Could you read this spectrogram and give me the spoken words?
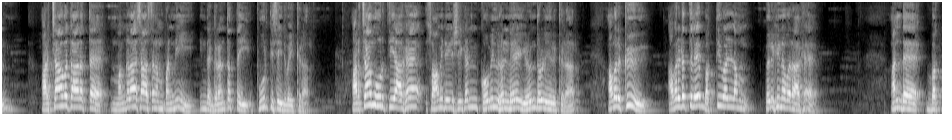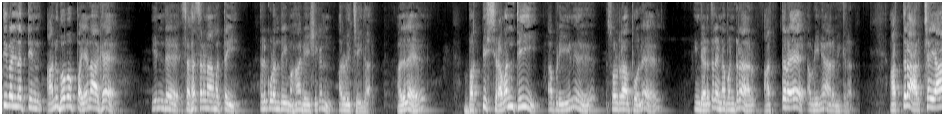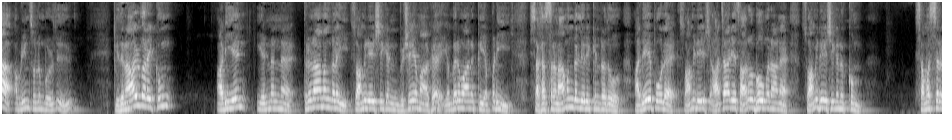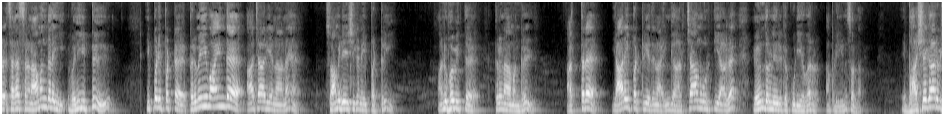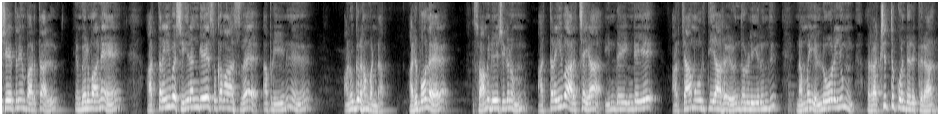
அர்ச்சாவதாரத்தை மங்களாசாசனம் பண்ணி இந்த கிரந்தத்தை பூர்த்தி செய்து வைக்கிறார். அர்ச்சாமூர்த்தியாக சுவாமி தேசிகன் கோவில்களிலே எழுந்தருளி இருக்கிறார் அவருக்கு அவரிடத்திலே பக்தி வெள்ளம் பெருகினவராக அந்த பக்தி வெள்ளத்தின் அனுபவ பயனாக இந்த சகசரநாமத்தை திருக்குழந்தை மகாதேசிகன் அருளி செய்தார். அதில் பக்தி ஸ்ரவந்தி அப்படின்னு சொல்கிறா போல இந்த இடத்துல என்ன பண்ணுறார் அத்தரை அப்படின்னு ஆரம்பிக்கிறார். அத்திர அர்ச்சையா அப்படின்னு சொல்லும் பொழுது வரைக்கும் அடியேன் என்னென்ன திருநாமங்களை சுவாமி தேசிகன் விஷயமாக எம்பெருமானுக்கு எப்படி சகசிரநாமங்கள் இருக்கின்றதோ அதே போல சுவாமி தேச ஆச்சாரிய சார்வபௌமரான சுவாமி தேசிகனுக்கும் சமஸ்ர சகசிரநாமங்களை வெளியிட்டு இப்படிப்பட்ட பெருமை வாய்ந்த ஆச்சாரியனான சுவாமி தேசிகனை பற்றி அனுபவித்த திருநாமங்கள் அத்தனை யாரை பற்றியதுனா இங்கு அர்ச்சாமூர்த்தியாக எழுந்தருளி இருக்கக்கூடியவர் அப்படின்னு சொன்னார். பாஷ்யகார் விஷயத்திலையும் பார்த்தால் எம்பெருமானே அத்தைவ ஸ்ரீரங்கே சுகமாஸ்வ அப்படின்னு அனுகிரகம் பண்ணார். அதுபோல சுவாமி தேசிகனும் அத்தைவ அர்ச்சையா இந்த இங்கேயே அர்ச்சாமூர்த்தியாக எழுந்தொருளியிருந்து நம்மை எல்லோரையும் ரட்சித்து கொண்டிருக்கிறார்.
